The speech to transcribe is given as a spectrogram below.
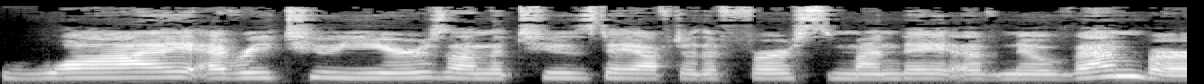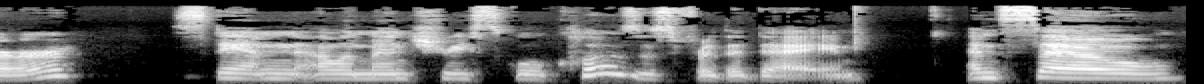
why every two years on the Tuesday after the first Monday of November, Stanton Elementary School closes for the day. And so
